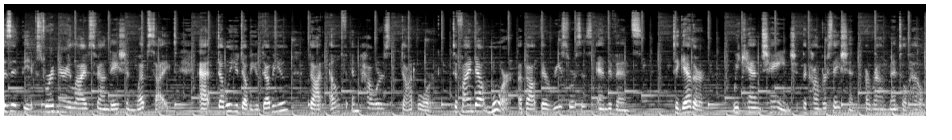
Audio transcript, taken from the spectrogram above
visit the Extraordinary Lives Foundation website at www.elfempowers.org to find out more about their resources and events. Together, we can change the conversation around mental health.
